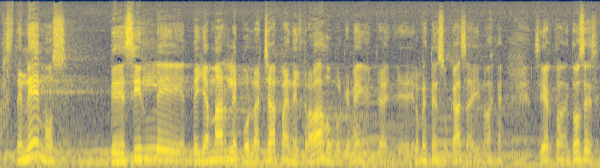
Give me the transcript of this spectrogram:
abstenemos de decirle, de llamarle por la chapa en el trabajo, porque ven, el hombre está en su casa, ahí no ¿cierto? Entonces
